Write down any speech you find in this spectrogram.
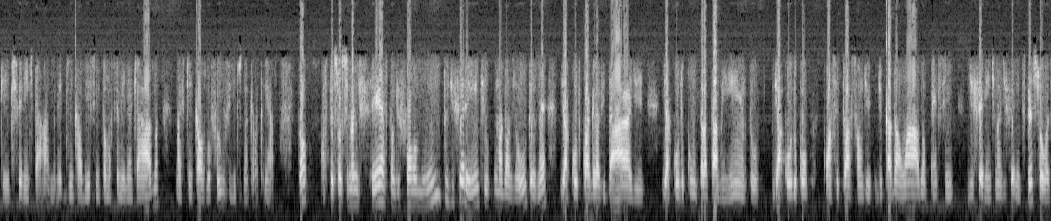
que é diferente da asma, né, desencadeia sintomas semelhantes à asma, mas quem causou foi o vírus naquela criança. Então, as pessoas se manifestam de forma muito diferente uma das outras, né, de acordo com a gravidade, de acordo com o tratamento, de acordo com, com a situação de, de cada um, a asma é sim diferente nas diferentes pessoas.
